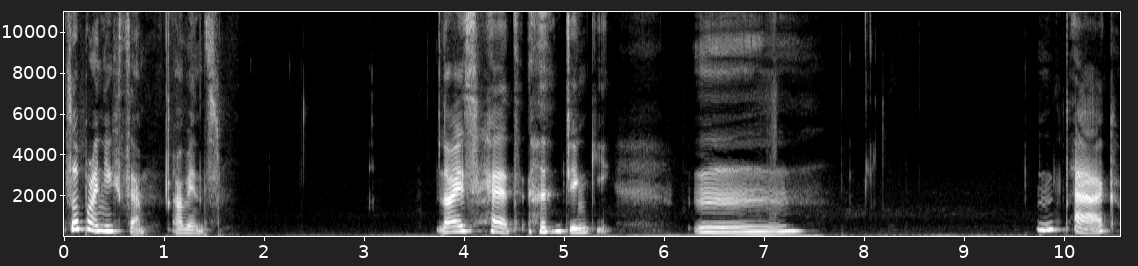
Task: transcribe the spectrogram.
Co pani chce? A więc. Nice head. Dzięki. Mm. Tak.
